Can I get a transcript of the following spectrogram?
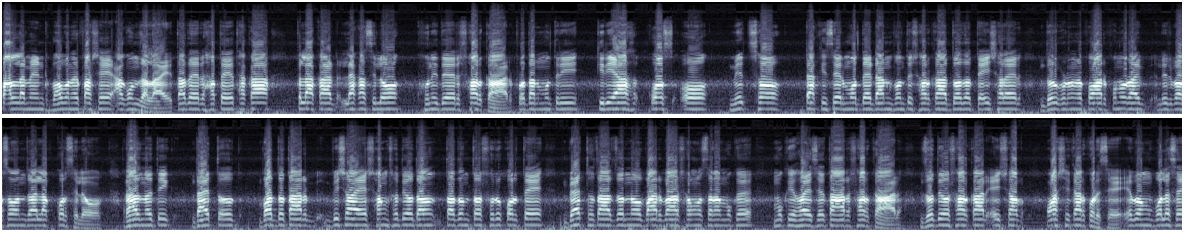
পার্লামেন্ট ভবনের পাশে আগুন জ্বালায়। তাদের হাতে থাকা প্লাকার্ড লেখা ছিল, খুনিদের সরকার। প্রধানমন্ত্রী ক্রিয়া কিরিয়াকোস ও মিৎস টাকিসের মধ্যে ডানপন্থী সরকার দু হাজার তেইশ সালের দুর্ঘটনার পর পুনরায় নির্বাচন জয়লাভ করছিল। রাজনৈতিক দায়িত্ববদ্ধতার বিষয়ে সংসদীয় তদন্ত শুরু করতে ব্যর্থতার জন্য বারবার সমালোচনার মুখে মুখী হয়েছে তার সরকার। যদিও সরকার এইসব অস্বীকার করেছে এবং বলেছে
